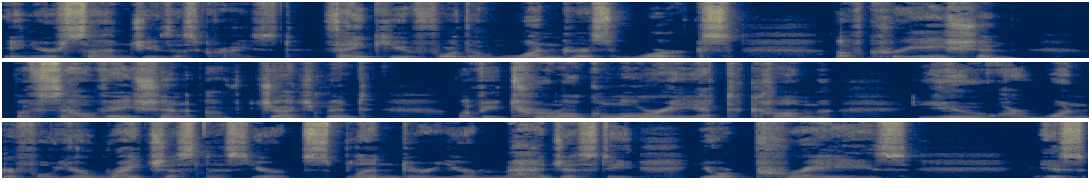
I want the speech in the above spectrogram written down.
in your Son, Jesus Christ. Thank you for the wondrous works of creation, of salvation, of judgment, of eternal glory yet to come. You are wonderful. Your righteousness, your splendor, your majesty, your praise is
